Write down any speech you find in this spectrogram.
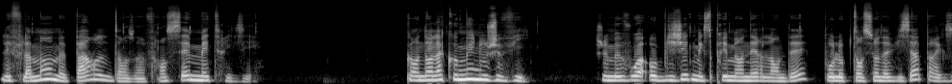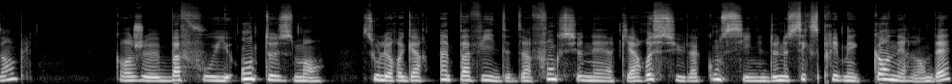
les flamands me parlent dans un français maîtrisé. Quand dans la commune où je vis, je me vois obligé de m'exprimer en néerlandais pour l'obtention d'un visa, par exemple, quand je bafouille honteusement sous le regard impavide d'un fonctionnaire qui a reçu la consigne de ne s'exprimer qu'en néerlandais,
